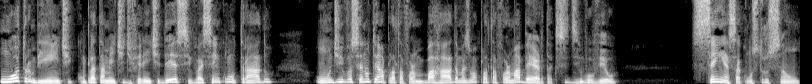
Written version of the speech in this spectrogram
Um outro ambiente completamente diferente desse vai ser encontrado onde você não tem uma plataforma barrada, mas uma plataforma aberta que se desenvolveu sem essa construção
